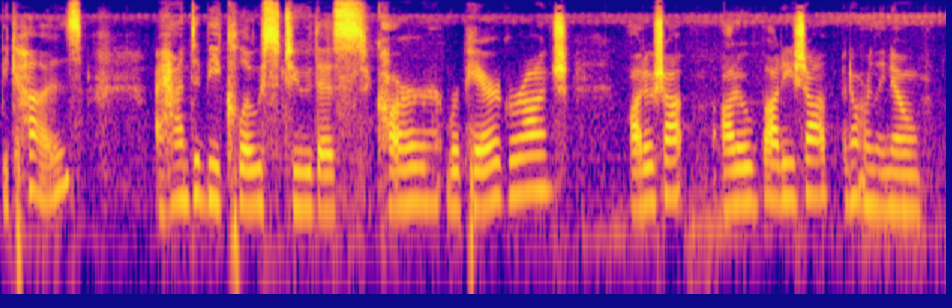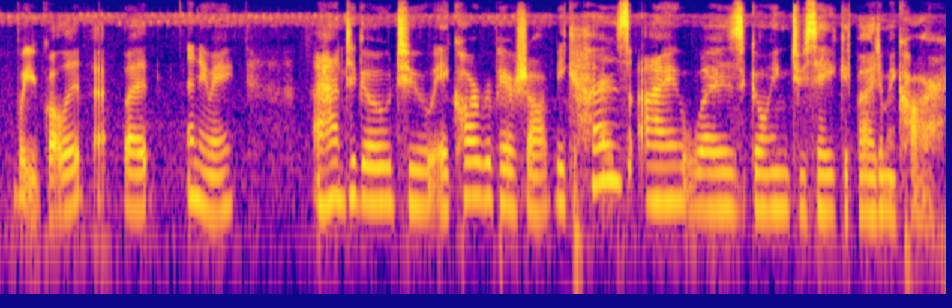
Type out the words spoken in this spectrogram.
because I had to be close to this car repair garage, auto shop, auto body shop. I don't really know what you call it, but anyway, I had to go to a car repair shop because I was going to say goodbye to my car.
